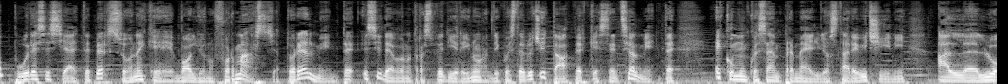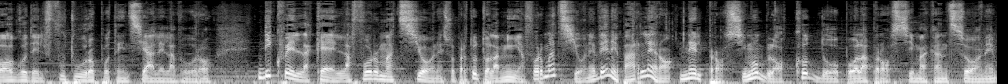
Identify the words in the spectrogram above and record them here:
oppure se siete persone che vogliono formarsi attorialmente e si devono trasferire in una di queste due città perché essenzialmente è comunque sempre meglio stare vicini al luogo del futuro potenziale lavoro. Di quella che è la formazione, soprattutto la mia formazione, ve ne parlerò nel prossimo blocco dopo la prossima canzone.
